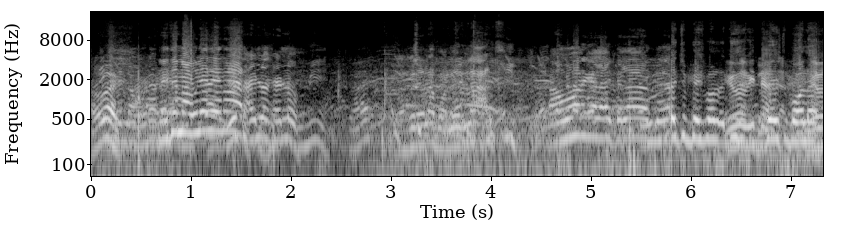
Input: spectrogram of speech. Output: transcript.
नाही तर नावल्या देणार. साईडला साईडला best ball best bowler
